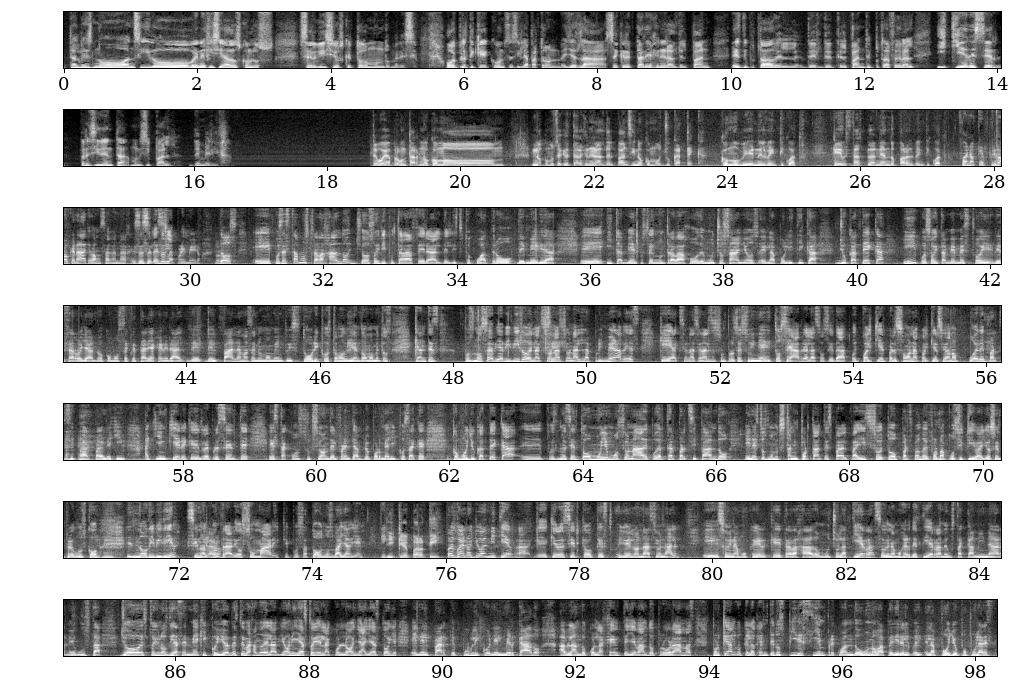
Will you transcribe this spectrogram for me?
tal vez no han sido beneficiados con los servicios que todo mundo merece. Hoy platiqué con Cecilia Patrón. Ella es la secretaria general del PAN, es diputada del, del, del- PAN, diputada federal, y quiere ser presidenta municipal de Mérida. Te voy a preguntar no como no como secretaria general del PAN, sino como yucateca. ¿Cómo viene el 24? ¿Qué estás planeando para el 24? Bueno, que primero que nada que vamos a ganar, esa es, esa es la primera. Dos, eh, pues estamos trabajando, yo soy diputada federal del Distrito 4 de Mérida eh, y también pues tengo un trabajo de muchos años en la política yucateca. Y pues hoy también me estoy desarrollando como secretaria general del PAN, además en un momento histórico, estamos viviendo momentos que antes pues no se había vivido en Acción Sí. Nacional. La primera vez que Acción Nacional es un proceso inédito, se abre a la sociedad. Hoy cualquier persona, cualquier ciudadano puede participar para elegir a quien quiere que represente esta construcción del Frente Amplio por México. O sea que como yucateca, eh, pues me siento muy emocionada de poder estar participando en estos momentos tan importantes para el país, sobre todo participando de forma positiva. Yo siempre busco eh, no dividir, sino al contrario, sumar y que pues a todos nos vaya bien. ¿Y qué para ti? Pues bueno, yo en mi tierra, eh, quiero decir que aunque estoy en lo nacional, eh, soy una mujer que he trabajado mucho la tierra, soy una mujer de tierra, me gusta caminar, me gusta. Yo estoy unos días en México y yo me estoy bajando del avión y ya estoy en la colonia, ya estoy en el parque público, en el mercado, hablando con la gente, llevando programas, porque algo que la gente nos pide siempre cuando uno va a pedir el- el apoyo popular es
